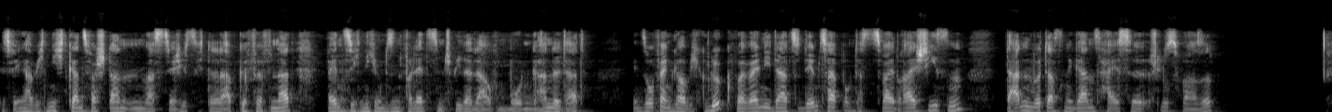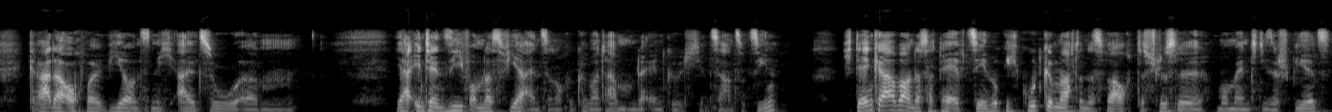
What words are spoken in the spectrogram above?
Deswegen habe ich nicht ganz verstanden, was der Schiedsrichter da abgepfiffen hat, wenn es sich nicht um diesen verletzten Spieler da auf dem Boden gehandelt hat. Insofern glaube ich Glück, weil wenn die da zu dem Zeitpunkt das 2-3 schießen, dann wird das eine ganz heiße Schlussphase. Gerade auch, weil wir uns nicht allzu ähm, ja intensiv um das 4-1 noch gekümmert haben, um da endgültig den Zahn zu ziehen. Ich denke aber, und das hat der FC wirklich gut gemacht, und das war auch das Schlüsselmoment dieses Spiels,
